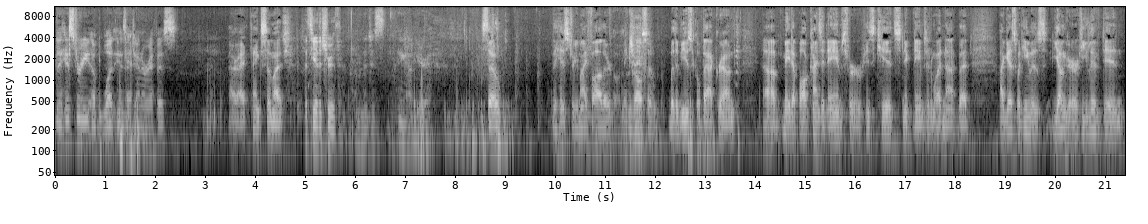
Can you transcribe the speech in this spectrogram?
the history of what is a generifus? All right, thanks so much. Let's hear the truth. I'm gonna just hang out here. So, the history, my father make was sure. also with a musical background, uh, made up all kinds of names for his kids, nicknames and whatnot. But I guess when he was younger, he lived in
